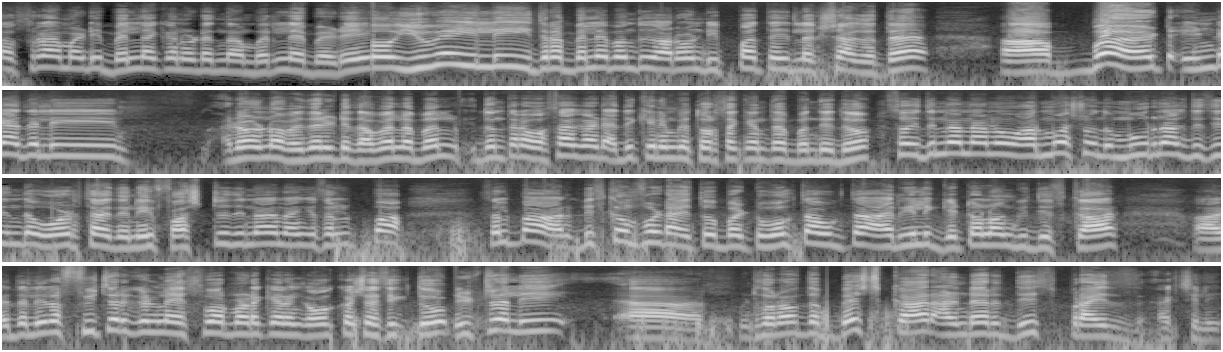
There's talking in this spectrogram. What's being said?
ಸಬ್ಸ್ಕ್ರೈಬ್ ಮಾಡಿ ಬೆಲ್ ಐಕನ್ ನೋಡೋದನ್ನ ಮರಿಲೇಬೇಡಿ. ಯು ಎ ಇಲ್ಲಿ ಇದರ ಬೆಲೆ ಬಂದು ಅರೌಂಡ್ ಇಪ್ಪತ್ತೈದು ಲಕ್ಷ ಆಗುತ್ತೆ. ಬಟ್ ಇಂಡಿಯಾದಲ್ಲಿ I don't know whether it is available ಇದೊಂಥರ ಹೊಸ ಗಾಡಿ ಅದಕ್ಕೆ ನಿಮಗೆ ತೋರ್ಸೋಕ್ಕೆ ಅಂತ ಬಂದಿದ್ದು. ಸೊ ಇದನ್ನು ನಾನು ಆಲ್ಮೋಸ್ಟ್ ಒಂದು ಮೂರ್ನಾಲ್ಕು ದಿವಸದಿಂದ ಓಡ್ತಾ ಇದ್ದೀನಿ. ಫಸ್ಟ್ ದಿನ ನನಗೆ ಸ್ವಲ್ಪ ಸ್ವಲ್ಪ ಡಿಸ್ಕಂಫರ್ಟ್ ಆಯಿತು ಬಟ್ ಹೋಗ್ತಾ ಹೋಗ್ತಾ I really get along with this car ಇದರಲ್ಲಿರೋ ಫೀಚರ್ಗಳನ್ನ ಎಕ್ಸ್ಪ್ಲೋರ್ ಮಾಡೋಕ್ಕೆ ನನಗೆ ಅವಕಾಶ ಸಿಕ್ತು. Literally it's one of the best car under this price actually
